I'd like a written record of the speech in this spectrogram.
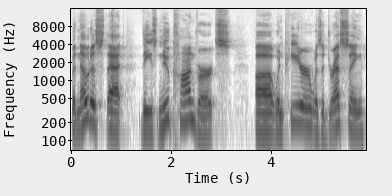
But notice that these new converts, uh, when Peter was addressing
